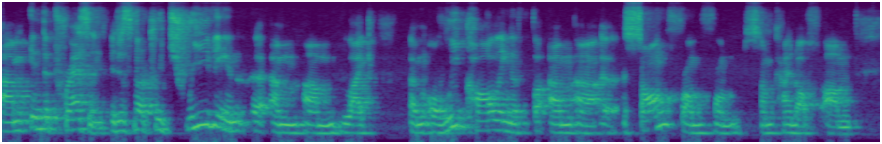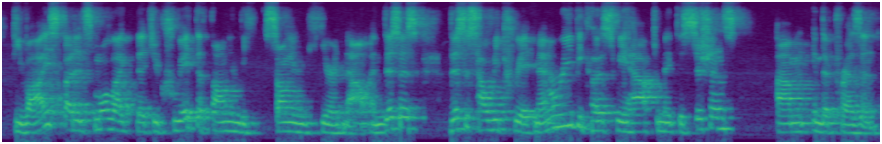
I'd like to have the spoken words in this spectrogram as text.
um, in the present. It is not retrieving uh, um, um, like um, or recalling a, um, uh, a, song from from some kind of um, device, but it's more like that you create the song in the song in here and now. And this is this is how we create memory because we have to make decisions um, in the present.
